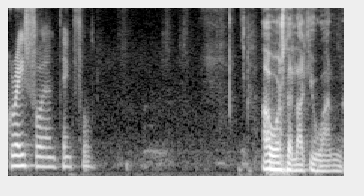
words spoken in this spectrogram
grateful and thankful. I was the lucky one.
